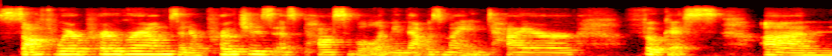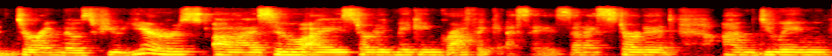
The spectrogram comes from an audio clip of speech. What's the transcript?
software programs and approaches as possible. I mean, that was my entire focus um, during those few years. Uh, so I started making graphic essays and I started um, doing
